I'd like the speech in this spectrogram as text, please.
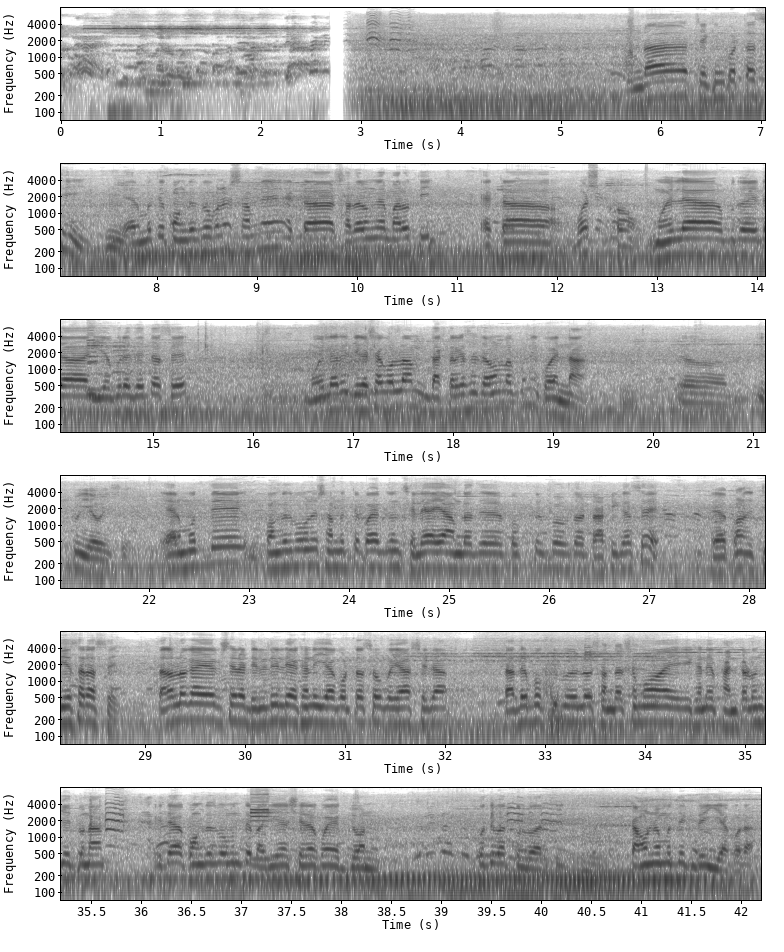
আমরা চেকিং করতেছি। এর মধ্যে কংগ্রেস ভবনের সামনে একটা সাদা রঙের মারুতি একটা বয়স্ক মহিলা বোধহয় এটা ইয়ে করে যাইতেছে। মহিলারে জিজ্ঞাসা করলাম, ডাক্তার কাছে যাওয়ান লাগবে না? কয়, না। একটু ইয়ে হয়েছে এর মধ্যে কংগ্রেস ভবনের সামনে থেকে কয়েকজন ছেলে আয়া আমাদের কর্তৃপক্ষ ট্রাফিক আছে টিএসআর আছে, তারা লোক সেটা ডেলি ডেলি এখানে ইয়া করতেছ ইয়া সেটা তাদের বক্তব্য হলো সন্ধ্যার সময় এখানে ফাইন কাটুন যেত না। এটা কংগ্রেস ভবনতে বাজিয়ে সেরা কয়েকজন প্রতিবাদ করল আর কি। টাউনের মধ্যে ঘিরে ইয়া করা।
